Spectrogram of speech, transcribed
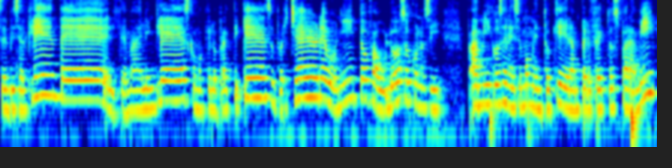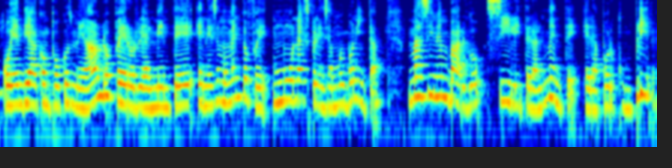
servicio al cliente, el tema del inglés, como que lo practiqué, súper chévere, bonito, fabuloso, conocí amigos en ese momento que eran perfectos para mí. Hoy en día con pocos me hablo, pero realmente en ese momento fue una experiencia muy bonita. Más sin embargo, sí, literalmente era por cumplir.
